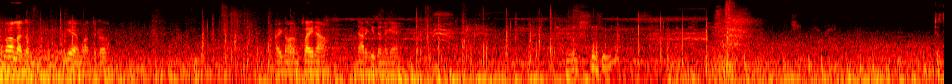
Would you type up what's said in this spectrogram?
About like a yeah, a month ago. Are you going to play now? Now that he's in the game? Just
